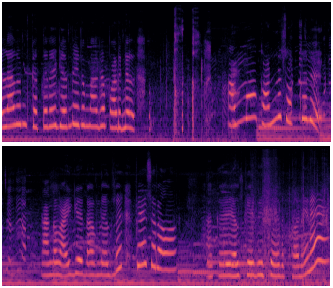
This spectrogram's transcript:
எல்லாரும் கத்தரை கம்பீரமாக பாடுங்கள் அம்மா கண்ணு சொக்குது நாங்க வைகை Okay, let's get this head upon it.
